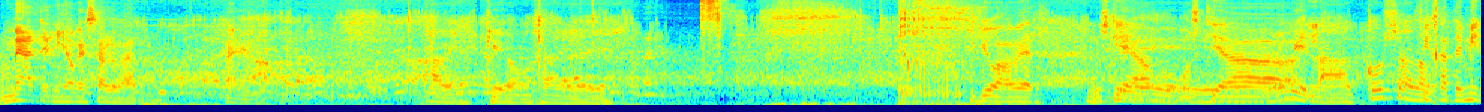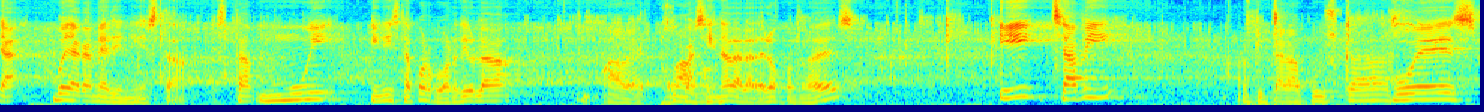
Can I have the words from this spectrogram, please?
Me ha tenido que salvar. Venga. A ver, ¿qué vamos a ver? Yo, a ver. Es ¿Qué hago? Hostia. la cosa. Fíjate, mira, voy a cambiar de Iniesta. Está muy Iniesta por Guardiola. A ver, Ojo, casi nada la del ojo, ¿sabes? Y Xavi, A quitar a Puskas. pues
